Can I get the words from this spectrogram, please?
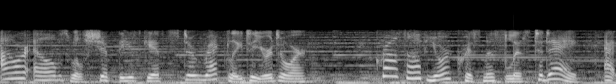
Our elves will ship these gifts directly to your door. Cross off your Christmas list today at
